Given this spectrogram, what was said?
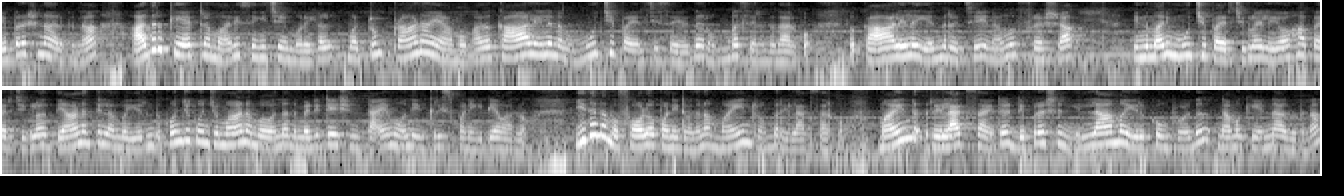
டிப்ரெஷனாக இருக்குன்னா அதற்கு ஏற்ற மாதிரி சிகிச்சை முறைகள் மற்றும் பிராணாயாமம் அதாவது காலையில் நம்ம மூச்சு பயிற்சி செய்கிறது ரொம்ப சிறந்ததாக இருக்கும். ஸோ காலையில் எழுந்திரிச்சு நம்ம ஃப்ரெஷ்ஷாக இந்த மாதிரி மூச்சு பயிற்சிகளோ இல்லை யோகா பயிற்சிகளோ தியானத்தில் நம்ம இருந்து கொஞ்சம் கொஞ்சமாக நம்ம வந்து அந்த மெடிடேஷன் டைமை வந்து இன்க்ரீஸ் பண்ணிக்கிட்டே வரணும். இதை நம்ம ஃபாலோ பண்ணிட்டு வந்தோம்னா மைண்ட் ரொம்ப ரிலாக்ஸாக இருக்கும். மைண்ட் ரிலாக்ஸ் ஆகிட்டு டிப்ரெஷன் இல்லாமல் இருக்கும் பொழுது நமக்கு என்ன ஆகுதுன்னா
